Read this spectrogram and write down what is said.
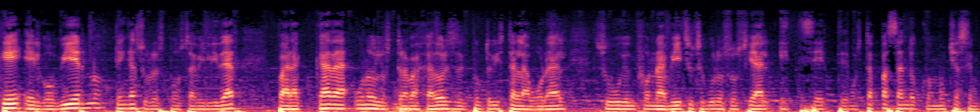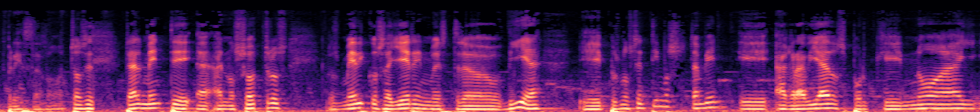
que el gobierno tenga su responsabilidad para cada uno de los trabajadores desde el punto de vista laboral, su Infonavit, su seguro social, etcétera. Como está pasando con muchas empresas, Entonces, realmente a, nosotros, los médicos ayer en nuestro día, eh, pues nos sentimos también eh, agraviados porque no hay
